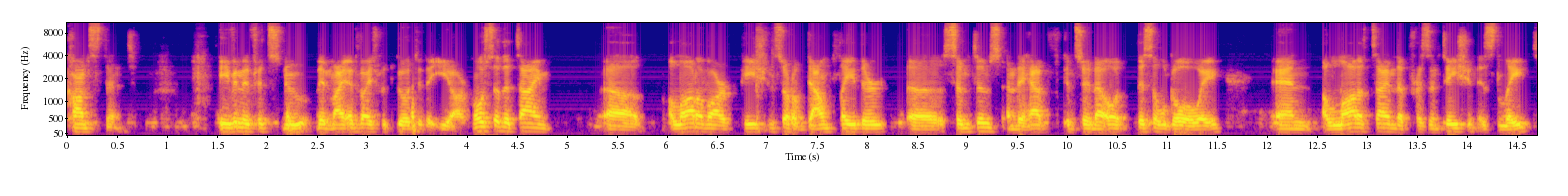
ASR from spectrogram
constant, even if it's new, then my advice would go to the ER. Most of the time, uh, a lot of our patients sort of downplay their uh, symptoms and they have concern that oh this will go away. And a lot of time the presentation is late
